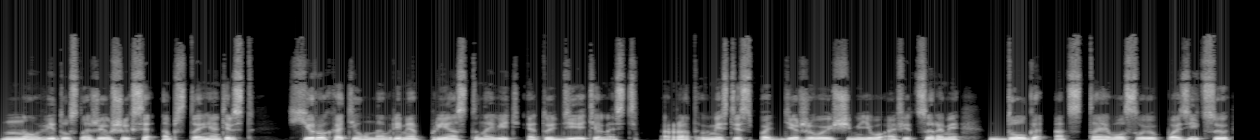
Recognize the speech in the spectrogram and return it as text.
но ввиду сложившихся обстоятельств Хиро хотел на время приостановить эту деятельность. Рад вместе с поддерживающими его офицерами долго отстаивал свою позицию,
